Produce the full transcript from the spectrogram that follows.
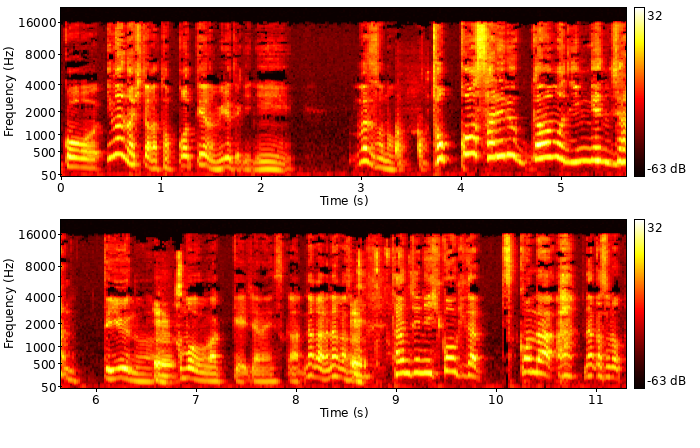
こう、今の人が特攻っていうのを見るときに、まずその、特攻される側も人間じゃんっていうのは思うわけじゃないですか。だからなんかその、単純に飛行機が突っ込んだ、あ、なんかその、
